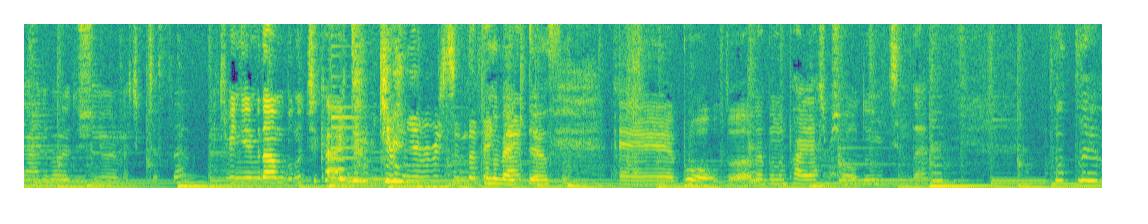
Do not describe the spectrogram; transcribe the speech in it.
Yani böyle düşünüyorum açıkçası. 2020'den bunu çıkardım. 2021 için de Bunu beklerdim. bekliyorsun. Ee, bu oldu ve bunu paylaşmış olduğum için de mutluyum.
